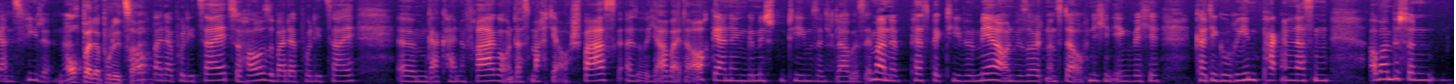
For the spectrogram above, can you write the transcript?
Ganz viele. Ne? Auch bei der Polizei. Auch bei der Polizei, zu Hause bei der Polizei, ähm, gar keine Frage. Und das macht ja auch Spaß. Also ich arbeite auch gerne in gemischten Teams und ich glaube, es ist immer eine Perspektive mehr und wir sollten uns da auch nicht in irgendwelche Kategorien packen lassen, aber ein bisschen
